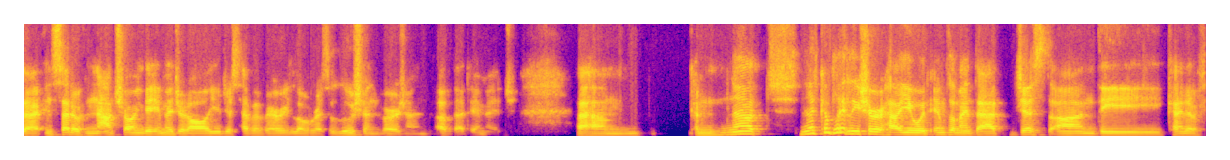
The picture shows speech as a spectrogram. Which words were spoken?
uh, instead of not showing the image at all, you just have a very low resolution version of that image. Um, I'm not not completely sure how you would implement that just on the kind of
